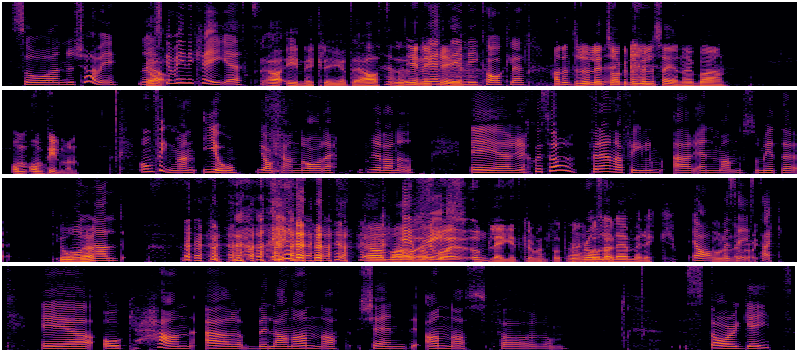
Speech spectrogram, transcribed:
Så nu kör vi. Nu Ja. ska vi in i kriget. Ja, in i kriget. Ja, Ja. In i Rätt kriget. in i kaklet. Hade inte du lite saker du ville säga nu i början? Om, om filmen. Om filmen? Jo, jag kan dra det redan nu. Eh, regissör för denna film är en man som heter Ove? Ronald Jag bara, Emmerich. Det var upplägget kunde man inte låta bli. Roland du? Emmerich. Ja, Roland precis, Emmerich. tack. Eh, och han är bland annat känd annars för Stargate.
